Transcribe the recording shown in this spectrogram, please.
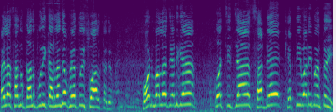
ਪਹਿਲਾਂ ਸਾਨੂੰ ਗੱਲ ਪੂਰੀ ਕਰ ਲੈਂਦੇ ਹੋ, ਫਿਰ ਤੁਸੀਂ ਸਵਾਲ ਕਰਿਓ। ਹੁਣ ਮਤਲਬ ਜਿਹੜੀਆਂ ਕੁਝ ਚੀਜ਼ਾਂ ਸਾਡੇ ਖੇਤੀਬਾੜੀ ਮੰਤਰੀ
